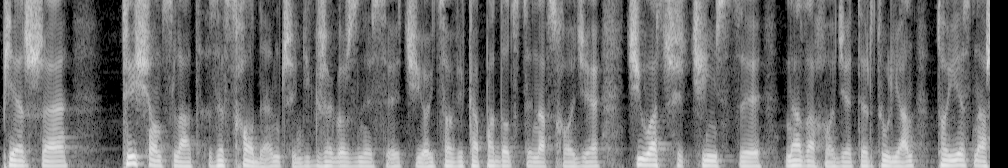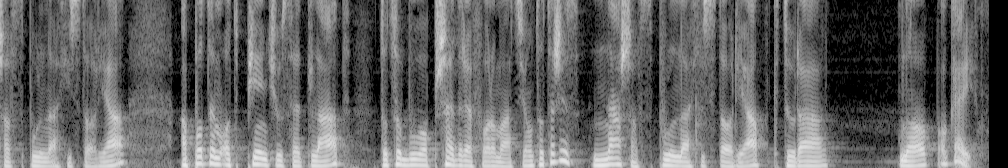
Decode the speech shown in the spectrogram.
pierwsze tysiąc lat ze wschodem, czyli Grzegorz z Nysy, ci ojcowie kapadoccy na wschodzie, ci łacińscy na zachodzie, Tertulian, to jest nasza wspólna historia, a potem od 500 lat to, co było przed reformacją, to też jest nasza wspólna historia, która, no okej, okay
